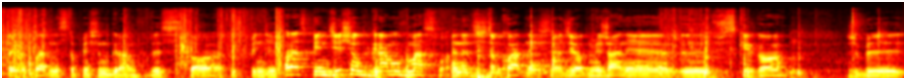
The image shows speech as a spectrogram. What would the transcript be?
tutaj dokładnie 150 gramów. To jest 100, a to jest 50. Oraz 50 gramów masła. Będę dość dokładny jeśli chodzi o odmierzanie y, wszystkiego. Żeby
